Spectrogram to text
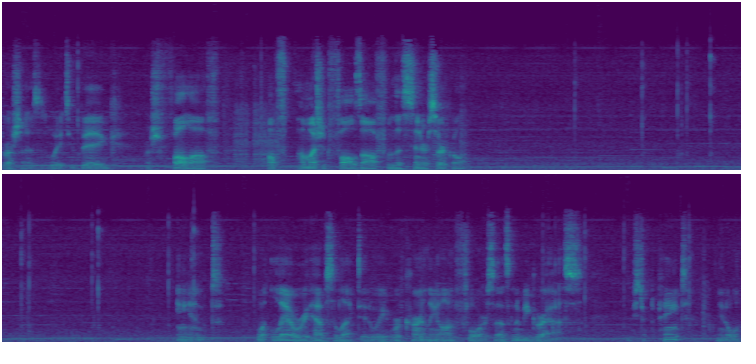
Brush size is way too big. Brush fall off, off how much it falls off from the center circle. And what layer we have selected. We, we're currently on 4, so that's going to be grass. Paint. You'll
